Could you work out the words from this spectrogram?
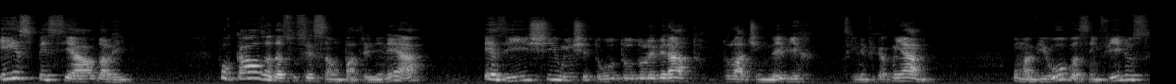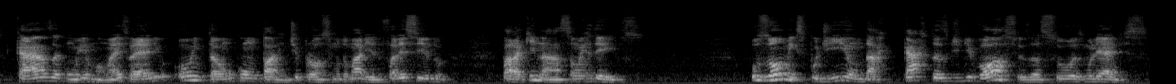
especial da lei. Por causa da sucessão patrilinear, existe o Instituto do Levirato, do latim levir, significa cunhado. Uma viúva sem filhos casa com o irmão mais velho ou então com um parente próximo do marido falecido, para que nasçam herdeiros. Os homens podiam dar cartas de divórcios às suas mulheres.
